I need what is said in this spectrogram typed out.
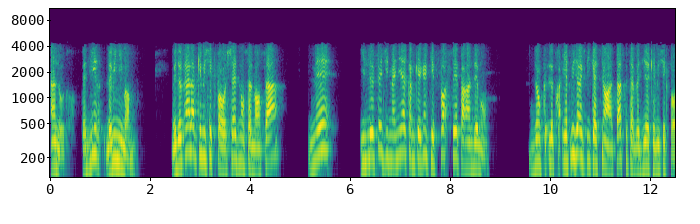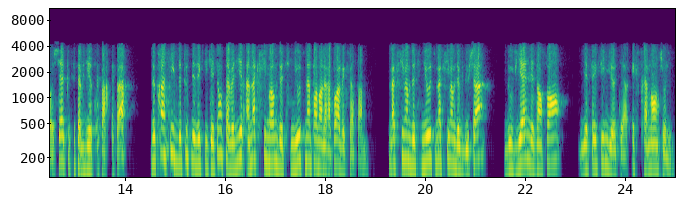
un autre c'est-à-dire le minimum. Mais de Me'alav Kemishek Faroshed, non seulement ça, mais il le fait d'une manière comme quelqu'un qui est forcé par un démon. Donc, il y a plusieurs explications à ça, ce que ça veut dire Kemishek Faroshed, ce que ça veut dire Tefar Tefar. Le principe de toutes les explications, ça veut dire un maximum de Tniout, même pendant les rapports avec sa femme. Maximum de Tniout, maximum de Gdusha, d'où viennent les enfants Yefefim Bioter, extrêmement jolis.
